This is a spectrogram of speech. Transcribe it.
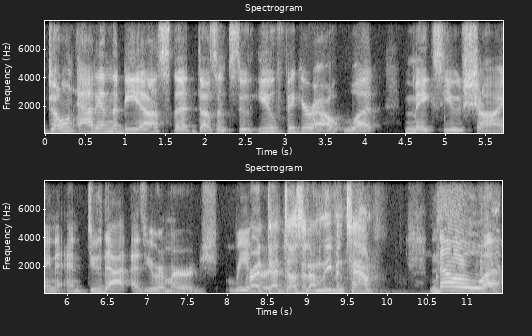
don't add in the BS that doesn't suit you. Figure out what makes you shine and do that as you emerge. Re-emerge. All right, that does it. I'm leaving town. No,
